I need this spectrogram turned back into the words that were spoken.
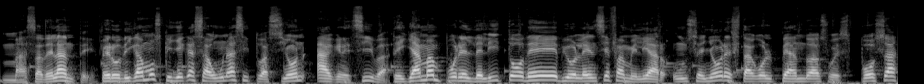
más adelante. Pero digamos que llegas a una situación agresiva. Te llaman por el delito de violencia familiar. Un señor está golpeando a su esposa,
